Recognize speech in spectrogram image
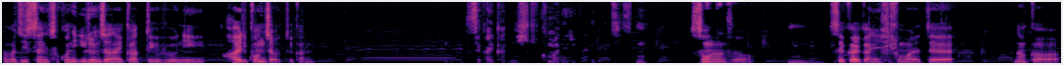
なんか実際にそこにいるんじゃないかっていう風に入り込んじゃうっていうかね。世界観に引き込まれるっていう感じですね。そうなんですよ。うん。世界観に引き込まれて、なんか、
